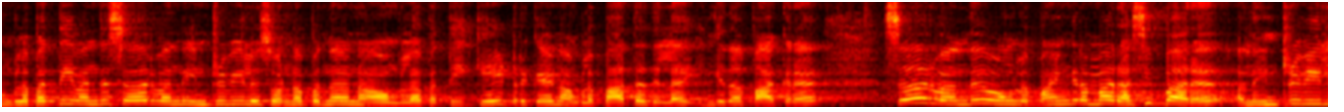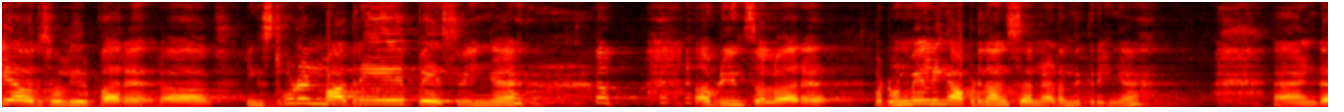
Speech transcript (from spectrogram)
உங்களை பற்றி வந்து சார் வந்து இன்டர்வியூவில் சொன்னப்போ தான் நான் உங்களை பற்றி கேட்டிருக்கேன். நான் உங்களை பார்த்ததில்ல. இங்கே தான் பார்க்குறேன். சார் வந்து உங்களை பயங்கரமாக ரசிப்பார். அந்த இன்டர்வியூலேயே அவர் சொல்லியிருப்பார். நீங்கள் ஸ்டூடெண்ட் மாதிரியே பேசுவீங்க அப்படின்னு சொல்லுவார். பட் உண்மையில் நீங்கள் அப்படி தான் சார் நடந்துக்கிறீங்க அண்ட்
